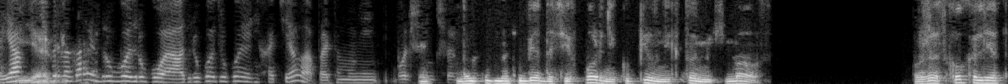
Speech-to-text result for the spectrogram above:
А я, я... мне предлагали другое другое, а другое другое я не хотела, поэтому мне больше ничего но, но тебе до сих пор не купил никто Микки Маус. Уже сколько лет?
